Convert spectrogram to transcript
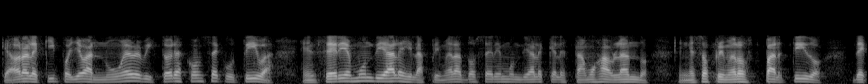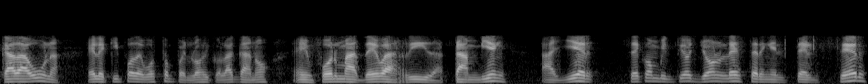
que ahora el equipo lleva nueve victorias consecutivas en series mundiales y las primeras dos series mundiales que le estamos hablando en esos primeros partidos de cada una. El equipo de Boston, pues lógico, las ganó en forma de barrida. También ayer se convirtió John Lester en el tercer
